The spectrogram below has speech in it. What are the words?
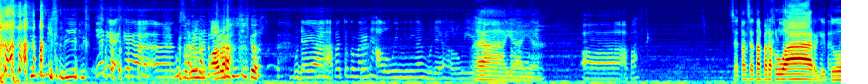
dia pergi sendiri Iya kayak kayak eh, Mesumnya lebih parah. iya budaya apa tuh kemarin Halloween gini kan budaya Halloween. Ya, gitu kan, kita ya, ngomongin, ya. eh, apa? Setan-setan pada keluar Setan gitu.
